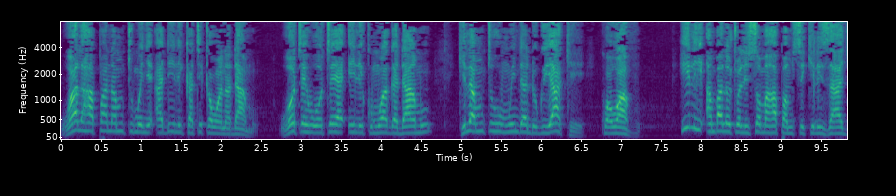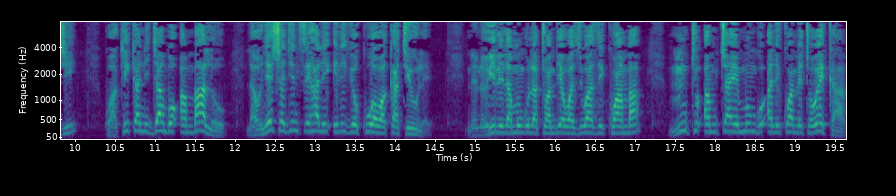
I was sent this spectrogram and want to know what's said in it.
wala hapana mtu mwenye adili katika wanadamu. Wote huotea ili kumwaga damu kila mtu humwinda ndugu yake kwa wavu hili ambalo twalisoma hapa msikilizaji kwa hakika ni jambo ambalo laonyesha jinsi hali ilivyokuwa wakati ule. Neno hili la mungu latuambia waziwazi kwamba mtu amchaye mungu alikuwa ametoweka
